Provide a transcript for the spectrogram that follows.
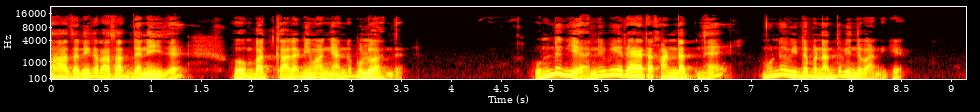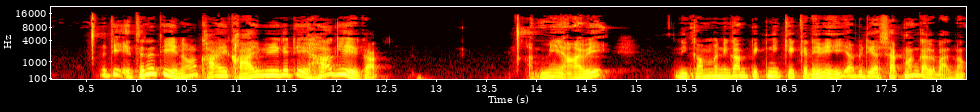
සාසනික රසක් දැනෙයිද? ඕම් බත් කාලා නිවන් යන්න පුළුවන්ද? උණ්ඩ කියන්නේ මේ රැයට කණ්ඩත් නැහැ. මොන විඳබනක්ද විඳවන්නේ කියලා. ඉතින් එතන තියෙනවා කාය කාය විවේකයට එහා ගිය එකක්. අපි මේ ආවේ නිකම්ම නිකම් පික්නික් එක නෙවෙයි අපි ටිකක් සක්මන් කරලා බලනවා.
